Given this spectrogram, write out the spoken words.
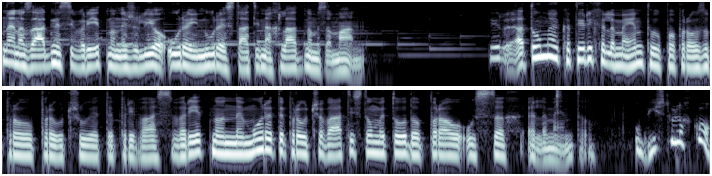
Ne na zadnje si verjetno ne želijo ure in ure stati na hladnem za manj. Atome katerih elementov pa pravzaprav preučujete pri vas? Verjetno ne morete preučevati s to metodo prav vseh elementov. V bistvu lahko.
